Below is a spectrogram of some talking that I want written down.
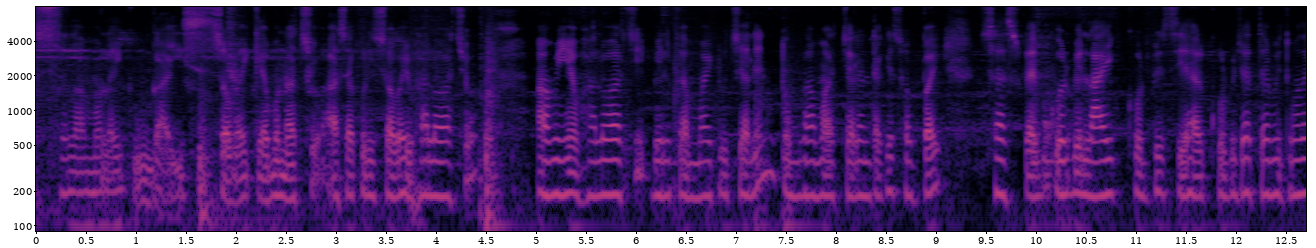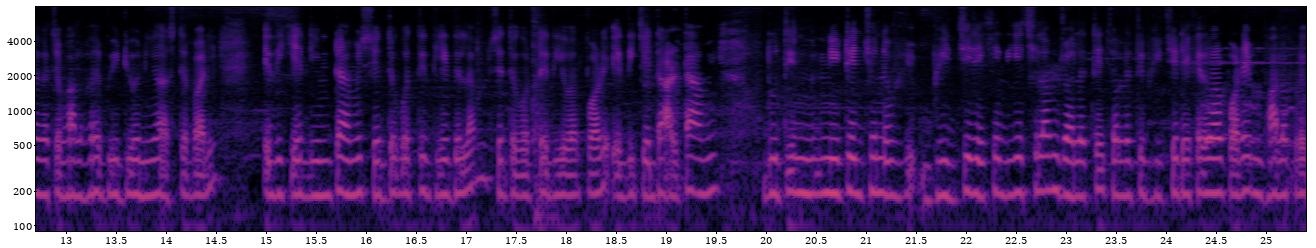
আসসালামু আলাইকুম গাইস সবাই কেমন আছো? আশা করি সবাই ভালো আছো। আমিও ভালো আছি। ওয়েলকাম মাই টু চ্যানেল তোমরা আমার চ্যানেলটাকে সবাই সাবস্ক্রাইব করবে লাইক করবে শেয়ার করবে, যাতে আমি তোমাদের কাছে ভালোভাবে ভিডিও নিয়ে আসতে পারি। এদিকে ডিমটা আমি সেদ্ধ করতে দিয়ে দিলাম। সেদ্ধ করতে দেওয়ার পরে এদিকে ডালটা আমি দু তিন মিনিটের জন্য ভিজিয়ে রেখে দিয়েছিলাম জলেতে। জলেতে ভিজিয়ে রেখে দেওয়ার পরে ভালো করে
